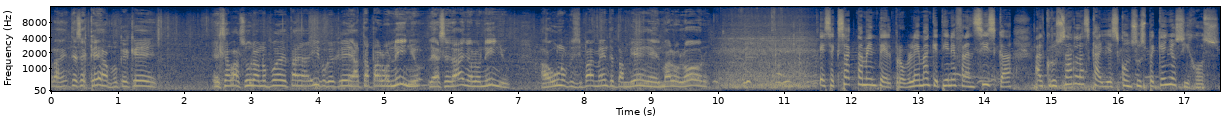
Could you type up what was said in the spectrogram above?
La gente se queja porque es que esa basura no puede estar ahí, porque es que hasta para los niños le hace daño a los niños, a uno principalmente también el mal olor. Es exactamente el problema que tiene Francisca al cruzar las calles con sus pequeños hijos.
